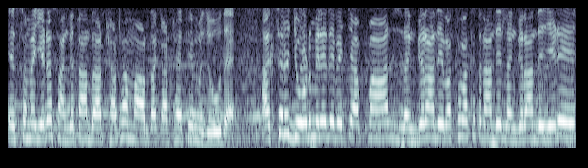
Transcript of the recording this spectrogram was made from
ਇਸ ਸਮੇਂ ਜਿਹੜਾ ਸੰਗਤਾਂ ਦਾ ਠਾਠਾ ਮਾਰਦਾ ਇਕੱਠ ਇੱਥੇ ਮੌਜੂਦ ਹੈ। ਅਕਸਰ ਜੋੜ ਮੇਲੇ ਦੇ ਵਿੱਚ ਆਪਾਂ ਲੰਗਰਾਂ ਦੇ, ਵੱਖ-ਵੱਖ ਤਰ੍ਹਾਂ ਦੇ ਲੰਗਰਾਂ ਦੇ ਜਿਹੜੇ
